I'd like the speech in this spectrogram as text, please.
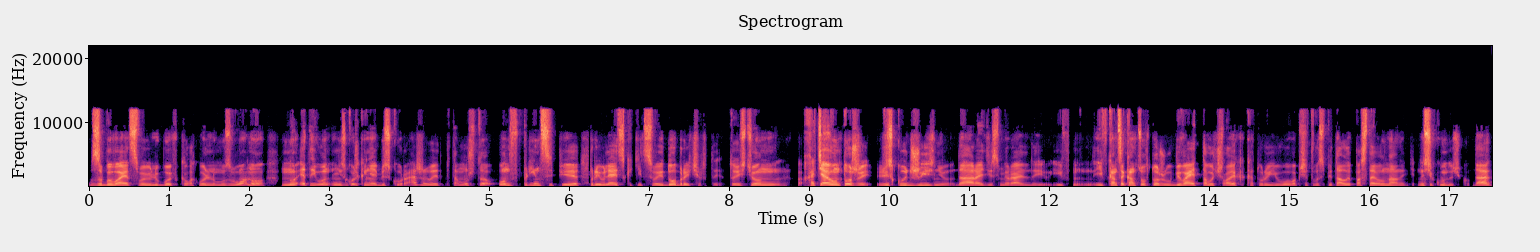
забывает свою любовь к колокольному звону, но это его нисколько не обескураживает, потому что он, в принципе, проявляет какие-то свои добрые черты. То есть он, хотя он тоже рискует жизнью, да, ради Эсмеральды, и, в- и в конце концов тоже убивает того человека, который его вообще-то воспитал и поставил на ноги. На секундочку. Да,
